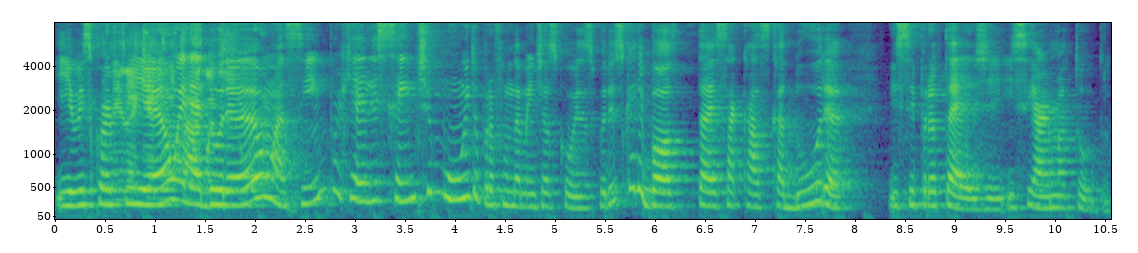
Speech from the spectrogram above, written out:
E o escorpião, ele é durão, assim, porque ele sente muito profundamente as coisas. Por isso que ele bota essa casca dura e se protege e se arma todo.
